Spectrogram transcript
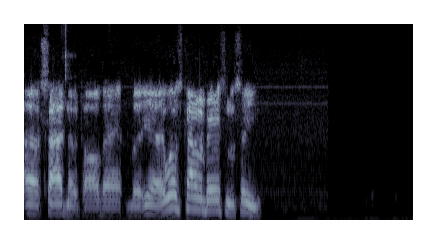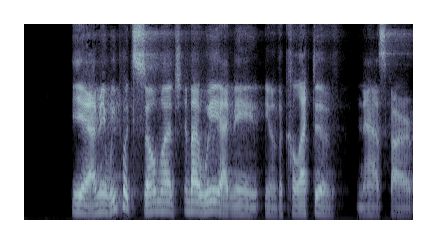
uh, side note to all that, but yeah, it was kind of embarrassing to see. Yeah, I mean, we put so much, and by we, I mean, you know, the collective NASCAR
